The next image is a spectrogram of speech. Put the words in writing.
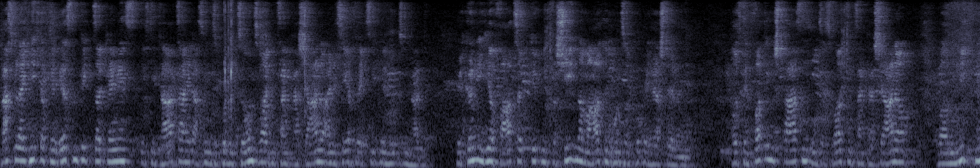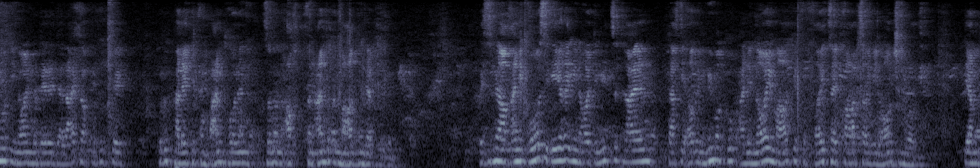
Was vielleicht nicht auf den ersten Blick zu erkennen ist, ist die Tatsache, dass unser Produktionswerk in San Casciano eine sehr flexible Nutzung hat. Wir können hier Fahrzeugtypen verschiedener Marken unserer Gruppe herstellen. Aus den Fortdienststraßen unseres Werks in San Casciano werden nicht nur die neuen Modelle der Leica-Produkte Produktpalette vom Band rollen, sondern auch von anderen Marken der Gruppe. Es ist mir auch eine große Ehre, Ihnen heute mitzuteilen, dass die Erwin Hümmer Group eine neue Marke für Freizeitfahrzeuge launchen wird.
